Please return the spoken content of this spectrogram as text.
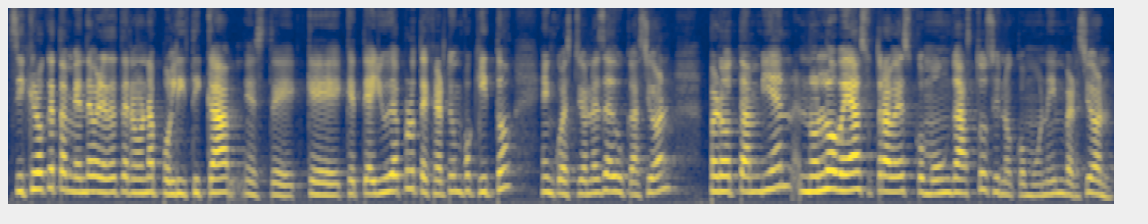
sí creo que también deberías de tener una política este, que, que te ayude a protegerte un poquito en cuestiones de educación, pero también no lo veas otra vez como un gasto, sino como una inversión.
